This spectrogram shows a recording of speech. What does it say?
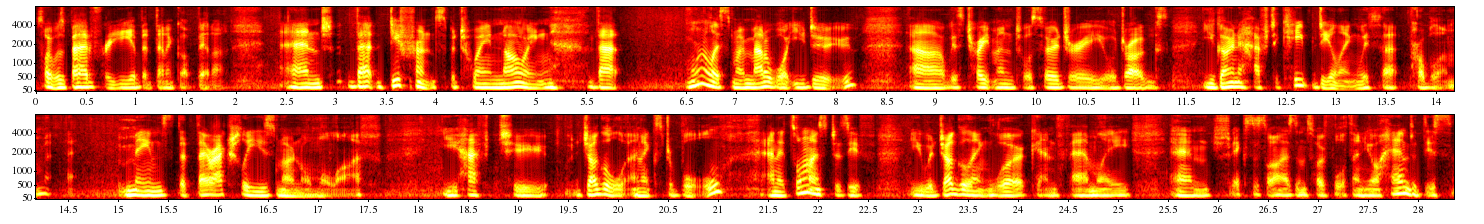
So it was bad for a year, but then it got better. And that difference between knowing that more or less no matter what you do uh, with treatment or surgery or drugs, you're going to have to keep dealing with that problem means that there actually is no normal life. You have to juggle an extra ball, and it's almost as if you were juggling work and family and exercise and so forth, and you're handed this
